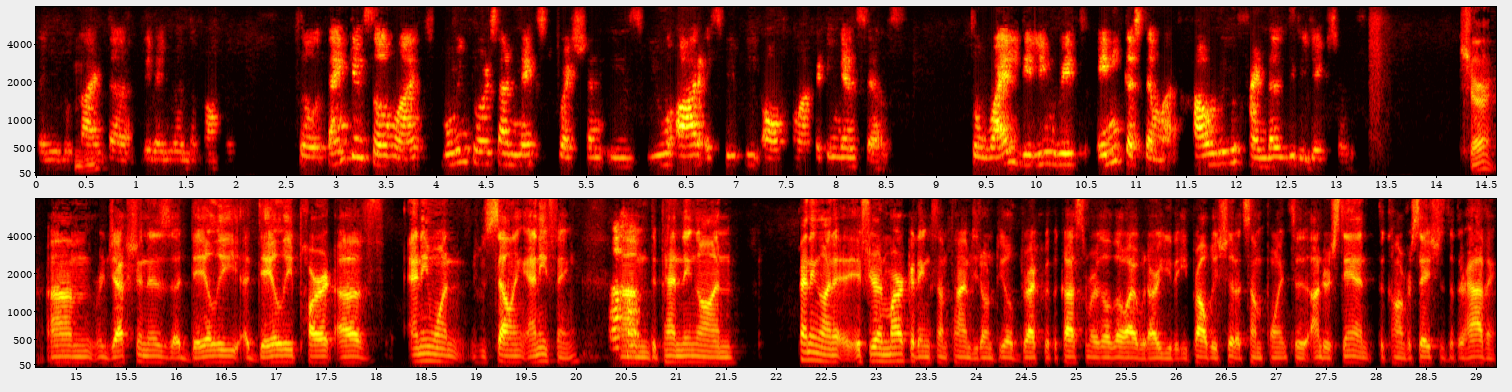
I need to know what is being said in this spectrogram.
when you look mm-hmm. at the revenue and the profit. So thank you so much. Moving towards our next question is you are SVP of marketing and sales. So while dealing with any customer, how do you handle the rejections? Sure. Um, rejection is a daily a daily part of anyone who's selling anything. Uh-huh. Um, depending on depending on if you're in marketing, sometimes you don't deal direct with the customers. Although I would argue that you probably should at some point to understand the conversations that they're having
